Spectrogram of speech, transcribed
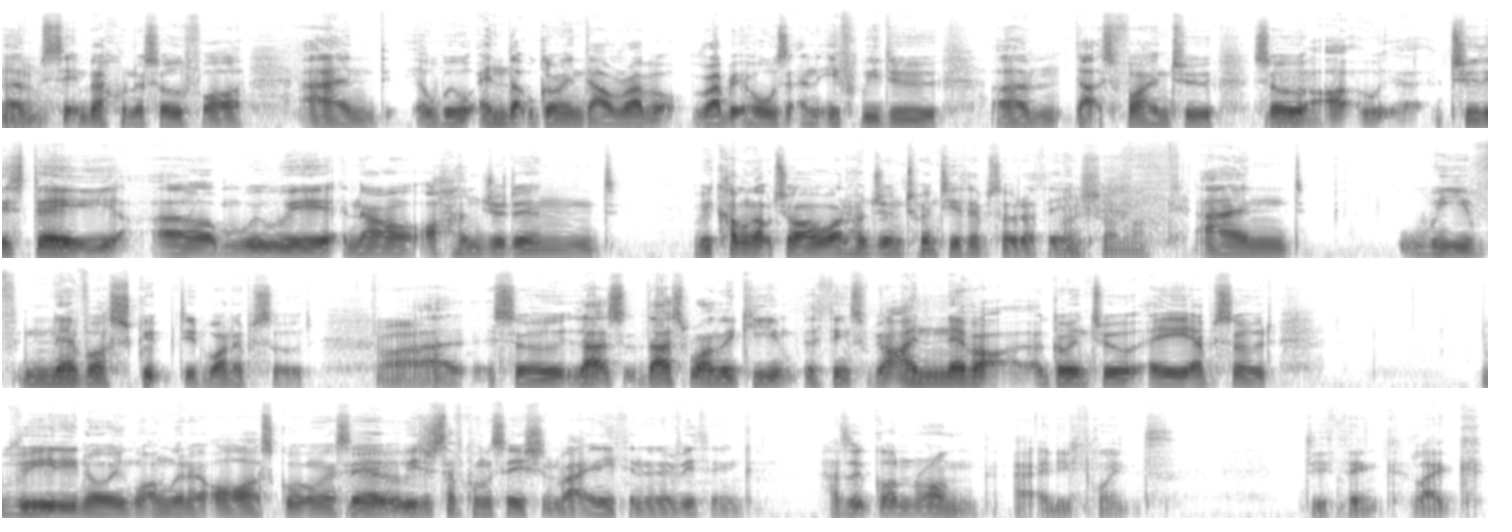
um, Yeah. sitting back on a sofa, and we'll end up going down rabbit rabbit holes. And if we do, um, that's fine too. So uh, to this day, um, we, we're now a hundred and we're coming up to our 120th episode, I think Mashallah. and we've never scripted one episode. Wow. Uh, so that's that's one of the key things for me. I never go into a episode really knowing what I'm going to ask or what I'm going to say. Yeah. We just have conversation about anything and everything. Has it gone wrong at any point? Do you think like,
